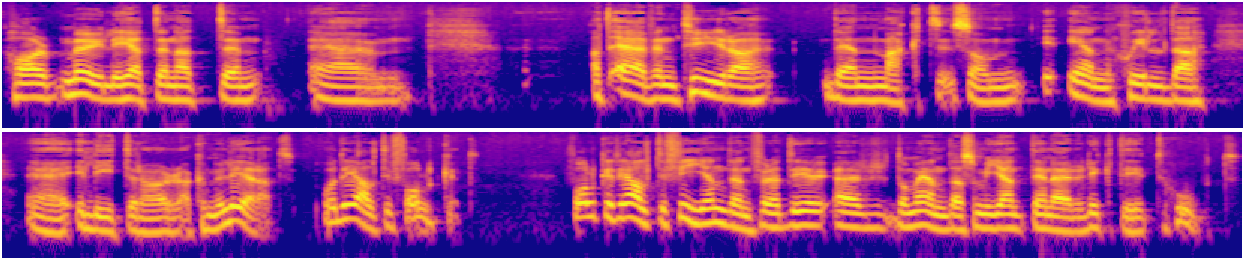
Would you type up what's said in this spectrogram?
har möjligheten att, eh, eh att äventyra den makt som e-, enskilda eh, eliter har ackumulerat. Och det är alltid folket. Folket är alltid fienden för att det är de enda som egentligen är riktigt hot.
